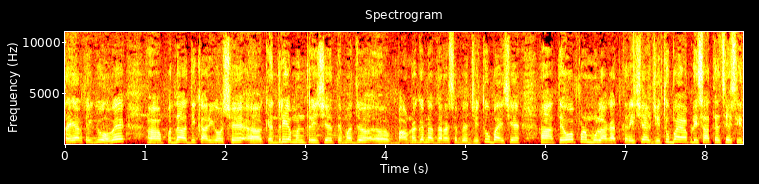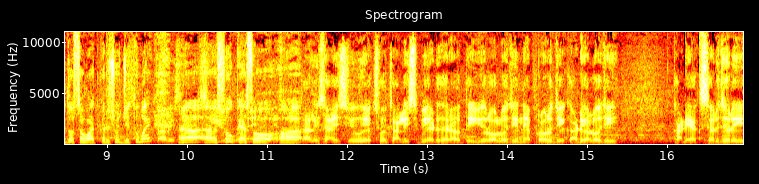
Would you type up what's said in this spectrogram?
તૈયાર થઈ ગયું. હવે પદાધિકારીઓ છે કેન્દ્રીય મંત્રી છે તેમજ ભાવનગરના ધારાસભ્ય જીતુભાઈ છે. તેઓ પણ મુલાકાત કરી છે. જીતુભાઈ આપણી સાથે છે સીધો સંવાદ કરીશું. જીતુભાઈ શું કહેશો ચાલીસ આઈસીયુ એકસો ચાલીસ બેડ ધરાવતી urology nephrology cardiology cardiac surgery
